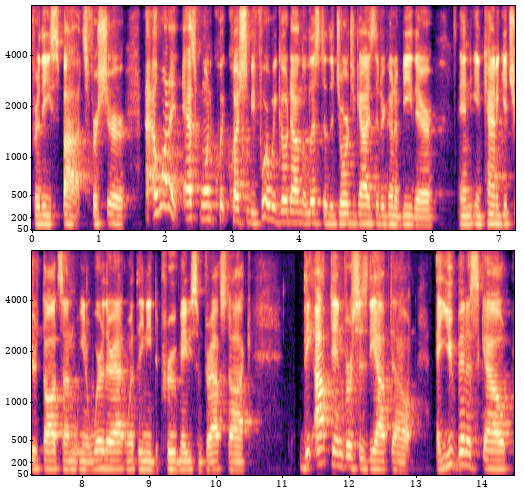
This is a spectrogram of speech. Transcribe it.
for these spots for sure. I want to ask one quick question before we go down the list of the Georgia guys that are going to be there and, and kind of get your thoughts on you know where they're at and what they need to prove, maybe some draft stock. The opt-in versus the opt-out. Uh, you've been a scout.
